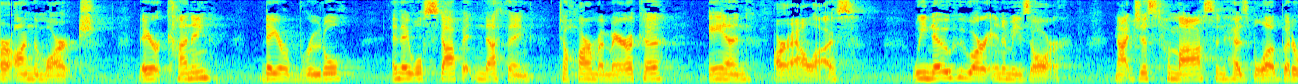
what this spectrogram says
are on the march. They are cunning, they are brutal, and they will stop at nothing to harm America and our allies. We know who our enemies are not just Hamas and Hezbollah, but a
